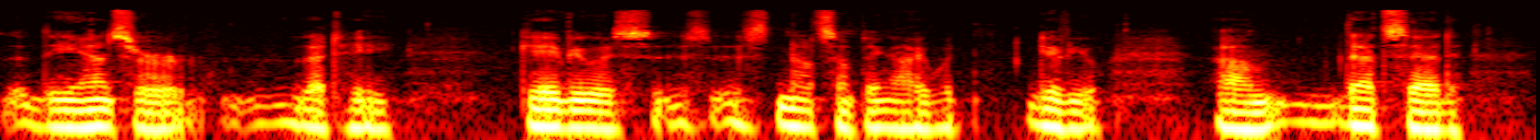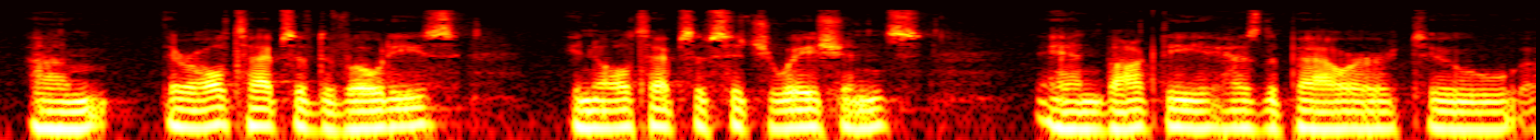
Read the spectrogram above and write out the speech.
the answer that he gave you is is, is not something I would give you. Um, that said, um, there are all types of devotees in all types of situations, and bhakti has the power to.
